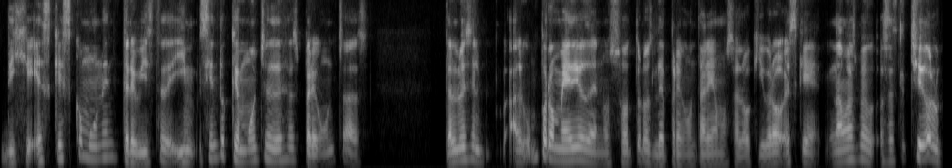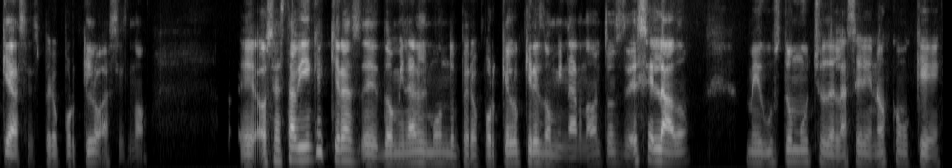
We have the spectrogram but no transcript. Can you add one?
dije, es que es como una entrevista y siento que muchas de esas preguntas, tal vez algún promedio de nosotros le preguntaríamos a Loki, bro, es que nada más me, o sea, está chido lo que haces, pero ¿por qué lo haces, no? eh, o sea, está bien que quieras eh, dominar el mundo, pero ¿por qué lo quieres dominar, no? Entonces, ese lado me gustó mucho de la serie, ¿no? Como que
